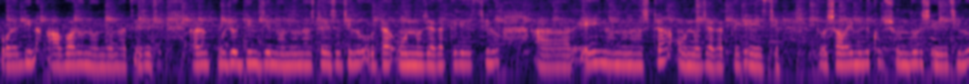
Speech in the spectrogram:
পরের দিন আবারও নন্দনাচ এসেছে। কারণ পুজোর দিন যে নন্দনাচটা এসেছিল, ওটা অন্য জায়গার থেকে এসেছিল আর এই নন্দনাচটা অন্য জায়গার থেকে এসছে। তো সবাই মিলে খুব সুন্দর সেজেছিলো,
